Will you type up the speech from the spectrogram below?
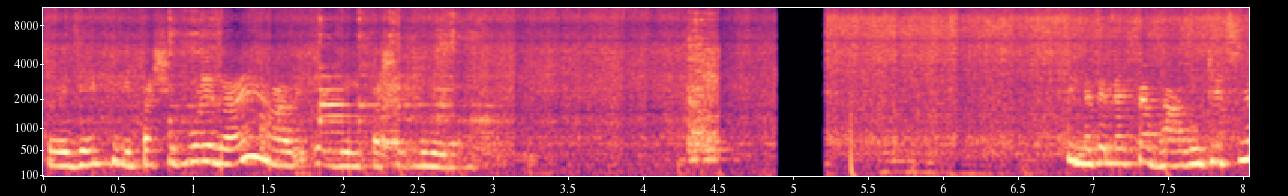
তো এই যে এই পাশে পুড়ে যায় আর এই এই পাশে পুড়ে যায়। তেলে তেলে একটা ভাগ উঠেছে।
